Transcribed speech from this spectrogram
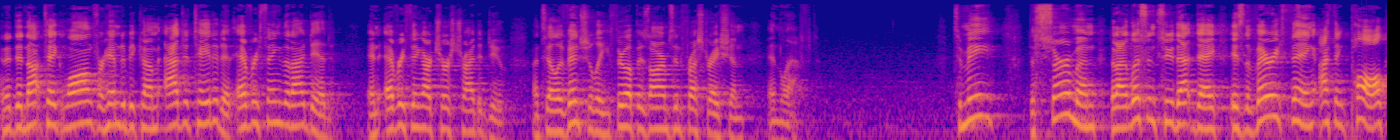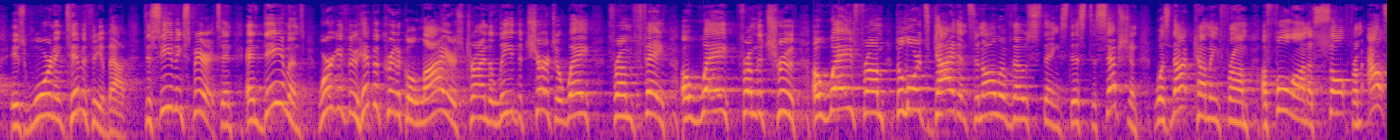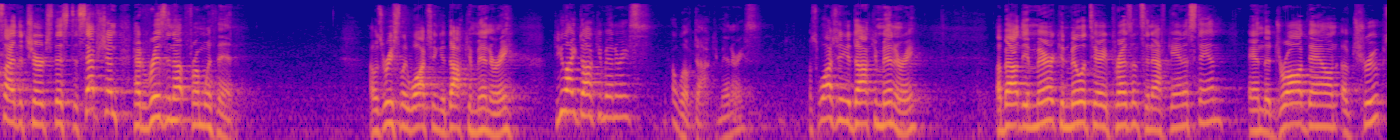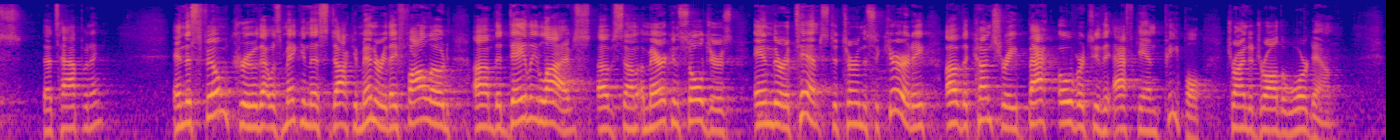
and it did not take long for him to become agitated at everything that I did and everything our church tried to do until eventually he threw up his arms in frustration and left. To me, The sermon that I listened to that day is the very thing I think Paul is warning Timothy about deceiving spirits and, and demons working through hypocritical liars trying to lead the church away from faith, away from the truth, away from the Lord's guidance, and all of those things. This deception was not coming from a full on assault from outside the church, this deception had risen up from within. I was recently watching a documentary do you like documentaries? I love documentaries. I was watching a documentary about the American military presence in Afghanistan and the drawdown of troops that's happening. And this film crew that was making this documentary, they followed um, the daily lives of some American soldiers and their attempts to turn the security of the country back over to the Afghan people, trying to draw the war down.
